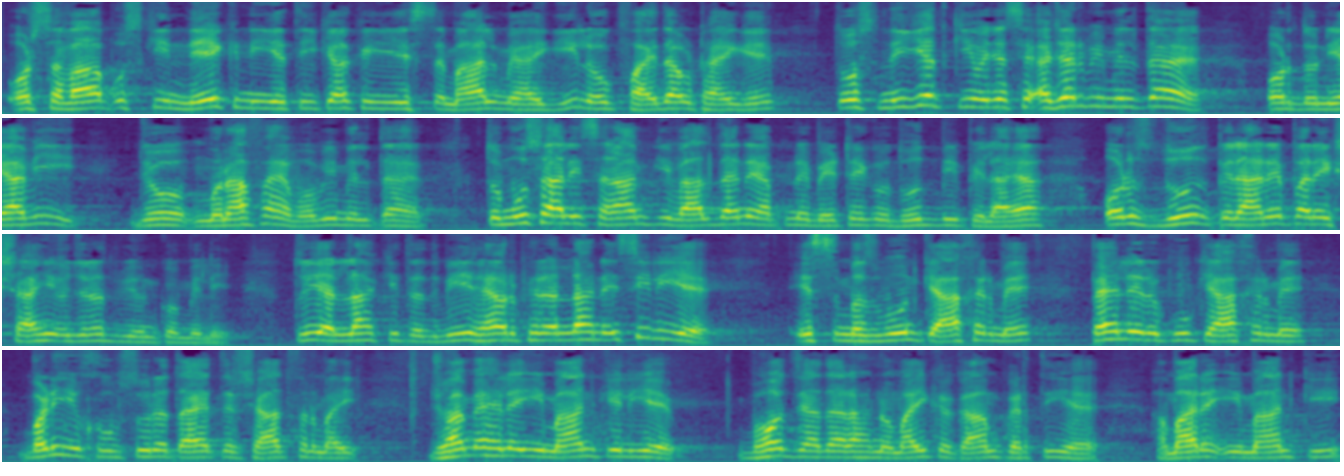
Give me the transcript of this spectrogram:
اور ثواب اس کی نیک نیتی کا کہ یہ استعمال میں آئے گی، لوگ فائدہ اٹھائیں گے۔ تو اس نیت کی وجہ سے اجر بھی ملتا ہے اور دنیاوی جو منافع ہے وہ بھی ملتا ہے۔ تو موسا علیہ السلام کی والدہ نے اپنے بیٹے کو دودھ بھی پلایا اور اس دودھ پلانے پر ایک شاہی اجرت بھی ان کو ملی۔ تو یہ اللہ کی تدبیر ہے اور پھر اللہ نے اسی لیے اس مضمون کے آخر میں، پہلے رکوع کے آخر میں بڑی خوبصورت آیت ارشاد فرمائی، جو ہم اہل ایمان کے لیے بہت زیادہ رہنمائی کا کام کرتی ہے، ہمارے ایمان کی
